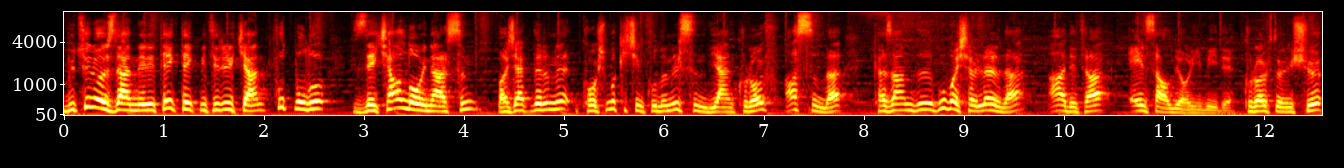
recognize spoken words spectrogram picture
bütün özlemleri tek tek bitirirken futbolu zekanla oynarsın, bacaklarını koşmak için kullanırsın diyen Cruyff aslında kazandığı bu başarıları da adeta el sallıyor gibiydi. Cruyff dönüşü,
